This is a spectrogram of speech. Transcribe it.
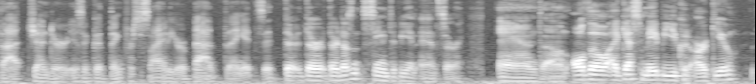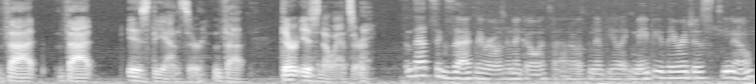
that gender is a good thing for society or a bad thing. It's it, there, there there doesn't seem to be an answer. And um, although I guess maybe you could argue that that is the answer, that there is no answer. That's exactly where I was going to go with that. I was going to be like, maybe they were just, you know,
